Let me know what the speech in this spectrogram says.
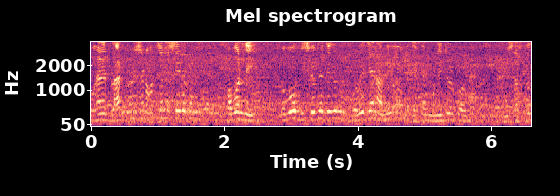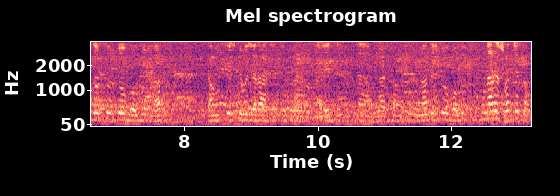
ওখানে ব্লাড ডোনেশন হচ্ছে না সেই রকম খবর নেই। তবুও বিষয়টা যেগুলো বলেছেন আমি এটাকে মনিটর করব। আমি স্বাস্থ্য দপ্তরকেও বলব ব্লাড কাউন্সিলকেও যারা আছে ত্রিপুরা স্টেট ব্লাড কাউন্সিল ওনাদেরকেও বলব। ওনারা সচেতন।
